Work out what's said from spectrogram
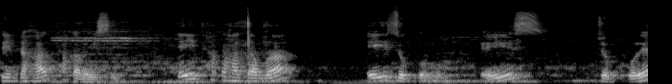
তিনটা হাত ফাঁকা রয়েছে। এই ফাঁকা হাতে আমরা এইচ যোগ করব। এইচ যোগ করে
